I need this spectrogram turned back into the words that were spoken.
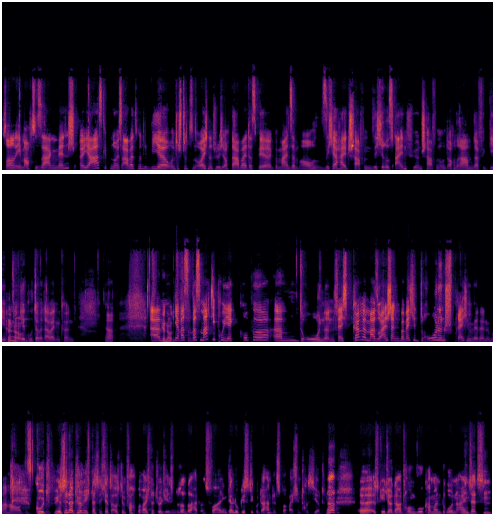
sondern eben auch zu sagen, Mensch, äh, ja, es gibt ein neues Arbeitsmittel, wir unterstützen euch natürlich auch dabei, dass wir gemeinsam auch Sicherheit schaffen, sicheres Einführen schaffen und auch einen Rahmen dafür geben, genau. wie ihr gut damit arbeiten könnt. Ja. Ähm, genau. Ja, was, was macht die Projektgruppe ähm, Drohnen? Vielleicht können wir mal so einsteigen, über welche Drohnen sprechen wir denn überhaupt? Gut, wir sind natürlich, das ist jetzt aus dem Fachbereich natürlich, insbesondere hat uns vor allen Dingen der Logistik- und der Handelsbereich interessiert. Ne? Äh, es geht ja darum, wo kann man Drohnen einsetzen,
